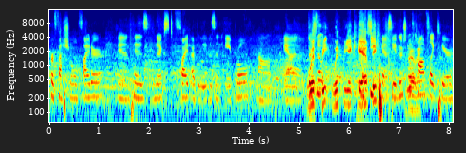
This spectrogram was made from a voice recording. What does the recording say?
professional fighter, and his next fight, I believe, is in April. Um, and there's with no B, with BKFC. with BKFC. There's no Really? conflict here.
